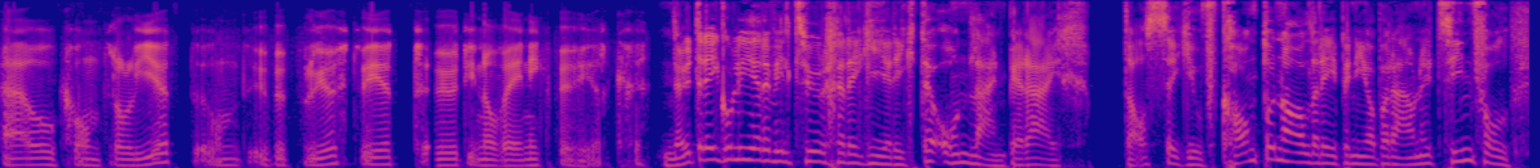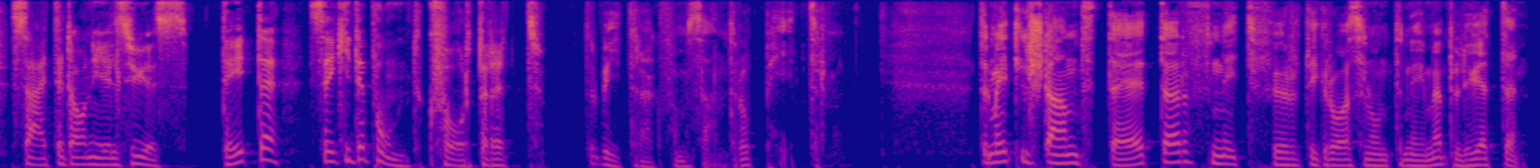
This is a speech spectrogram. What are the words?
auch kontrolliert und überprüft wird, würde noch wenig bewirken. Nicht regulieren will die Zürcher Regierung den Online-Bereich. Das sei auf kantonaler Ebene aber auch nicht sinnvoll, sagt Daniel Süß. Dort sei der Bund gefordert. Der Beitrag von Sandro Peter. Der Mittelstand der darf nicht für die grossen Unternehmen blüten.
